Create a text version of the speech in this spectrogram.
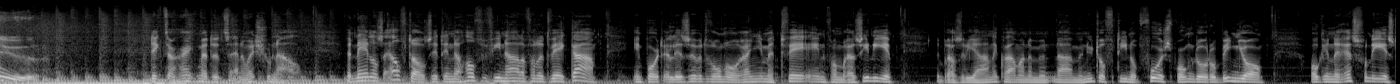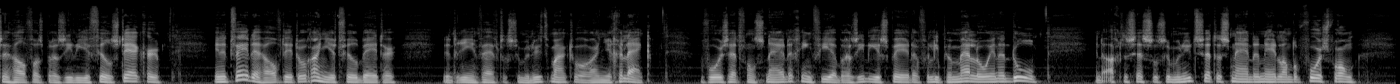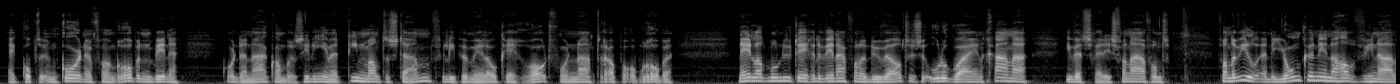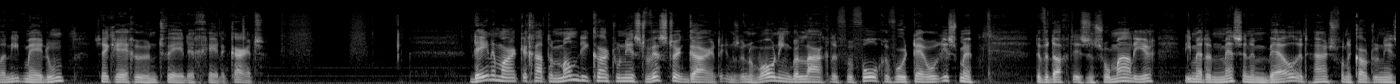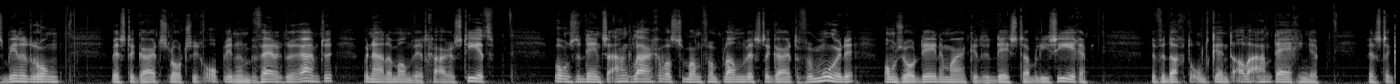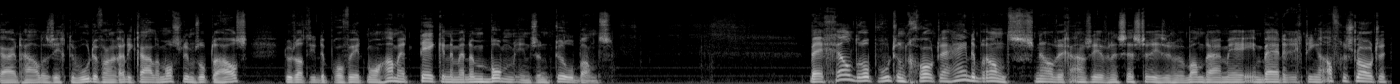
uur. Dik Hark met het NOS Journaal. Het Nederlands elftal zit in de halve finale van het WK. In Port Elizabeth won Oranje met 2-1 van Brazilië. De Brazilianen kwamen na een minuut of tien op voorsprong door Robinho. Ook in de rest van de eerste helft was Brazilië veel sterker. In de tweede helft deed Oranje het veel beter. In de 53ste minuut maakte Oranje gelijk. De voorzet van Snijder ging via Brazilië-speler Felipe Melo in het doel. In de 68ste minuut zette Snijder Nederland op voorsprong... Hij kopte een corner van Robben binnen. Kort daarna kwam Brazilië met 10 man te staan. Felipe Melo kreeg rood voor natrappen op Robben. Nederland moet nu tegen de winnaar van het duel tussen Uruguay en Ghana. Die wedstrijd is vanavond. Van der Wiel en de Jong kunnen in de halve finale niet meedoen. Zij kregen hun tweede gele kaart. Denemarken gaat de man die cartoonist Westergaard in zijn woning belaagde vervolgen voor terrorisme. De verdachte is een Somaliër die met een mes en een bijl het huis van de cartoonist binnendrong. Westergaard sloot zich op in een beveiligde ruimte, waarna de man werd gearresteerd. Volgens de Deense aanklager was de man van plan Westergaard te vermoorden om zo Denemarken te destabiliseren. De verdachte ontkent alle aantijgingen. Westergaard haalde zich de woede van radicale moslims op de hals... doordat hij de profeet Mohammed tekende met een bom in zijn tulband. Bij Geldrop woedt een grote heidebrand. Snelweg A67 is in verband daarmee in beide richtingen afgesloten.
